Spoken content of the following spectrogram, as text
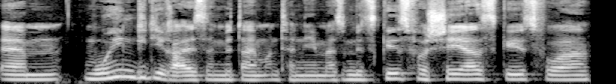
Ähm, wohin geht die Reise mit deinem Unternehmen? Also mit Skills for Share, Skills for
